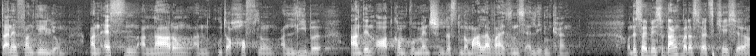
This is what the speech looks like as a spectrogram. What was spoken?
dein Evangelium an Essen, an Nahrung, an guter Hoffnung, an Liebe an den Ort kommt, wo Menschen das normalerweise nicht erleben können. Und deshalb bin ich so dankbar, dass wir als Kirche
